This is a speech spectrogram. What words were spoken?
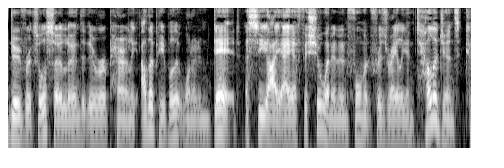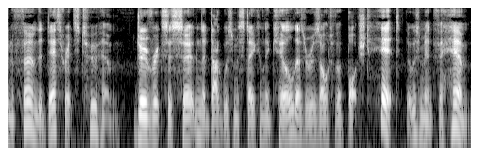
Devereux also learned that there were apparently other people that wanted him dead. A CIA official and an informant for Israeli intelligence confirmed the death threats to him. Devereux is certain that Doug was mistakenly killed as a result of a botched hit that was meant for him.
